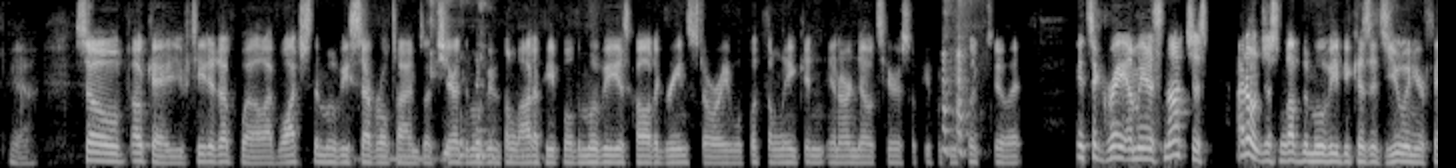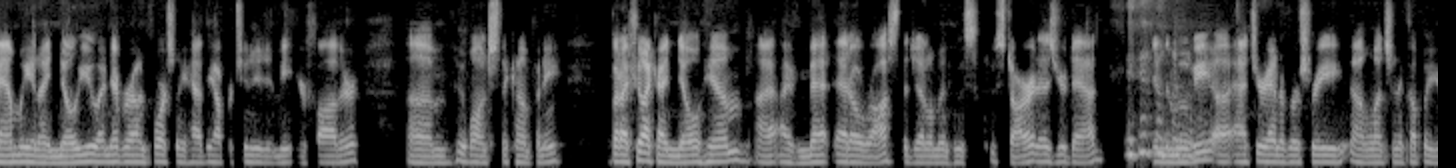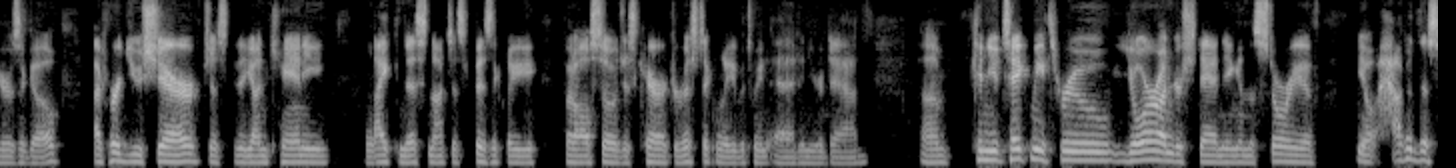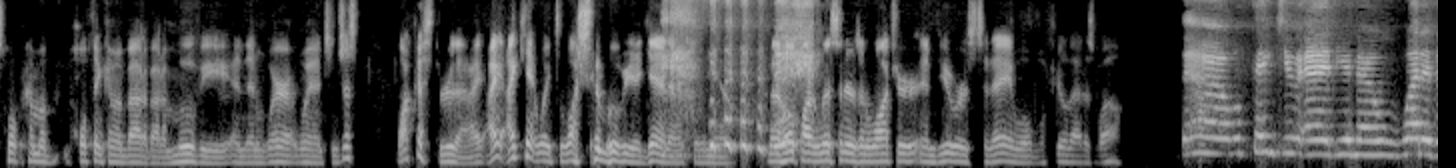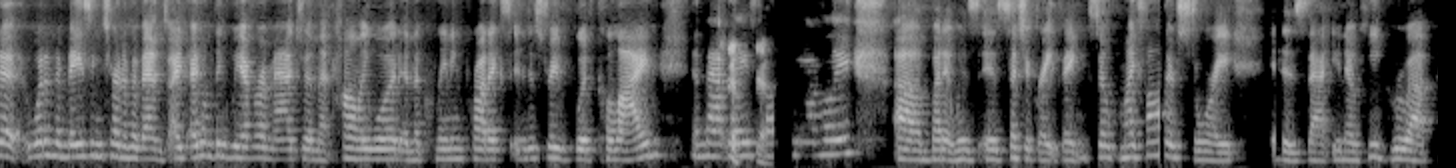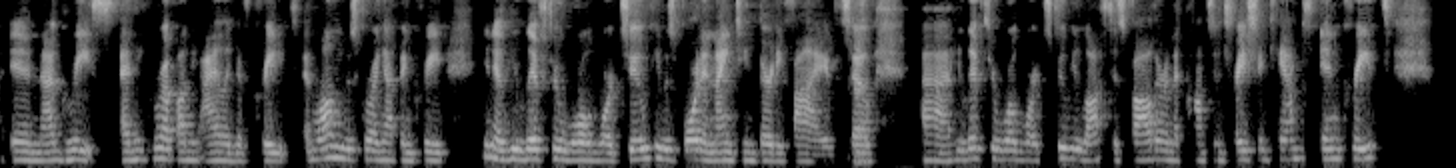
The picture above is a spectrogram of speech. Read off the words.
Yeah. So, okay, you've teed it up well. I've watched the movie several times. I've shared the movie with a lot of people. The movie is called A Green Story. We'll put the link in, in our notes here so people can click to it it's a great. I mean, it's not just. I don't just love the movie because it's you and your family, and I know you. I never, unfortunately, had the opportunity to meet your father, um, who launched the company, but I feel like I know him. I, have met Ed O'Ross, the gentleman who who starred as your dad in the movie uh, at your anniversary uh, luncheon a couple years ago. I've heard you share just the uncanny likeness, not just physically, but also just characteristically between Ed and your dad. Um, can you take me through your understanding and the story of, you know, how did this whole come whole thing come about about a movie and then where it went and just walk us through that. I, I, I can't wait to watch the movie again. Actually, I hope our listeners and watcher and viewers today will will feel that as well. Yeah, well, thank you, Ed. You know what a what an amazing turn of events. I, I don't think we ever imagined that Hollywood and the cleaning products industry would collide in that way for yeah. family, um, but it was is such a great thing. So my father's story is that you know he grew up in uh, Greece and he grew up on the island of Crete. And while he was growing up in Crete, you know he lived through World War II. He was born in 1935, so uh, he lived through World War II. He lost his father in the concentration camps in Crete.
